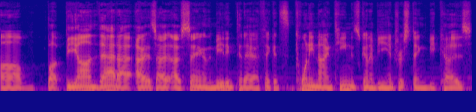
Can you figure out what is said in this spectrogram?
Um, but beyond that, I, I, as I, I was saying in the meeting today, I think it's 2019 is going to be interesting because,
